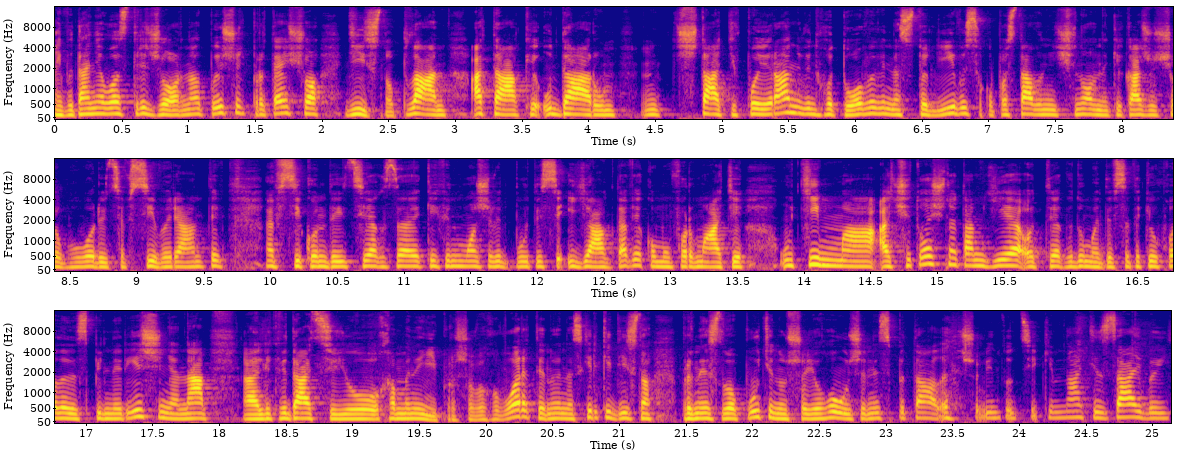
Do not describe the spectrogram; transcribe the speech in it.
і видання Wall Street Journal пишуть про те, що дійсно план атаки, удару штатів по Ірану він готовий. Він на столі. Високопоставлені чиновники кажуть, що обговорюються всі варіанти, всі кондиції, за яких він може відбутися, і як да в якому форматі. Утім, а чи точно там є, от як ви думаєте, все таки ухвалили спільне рішення на ліквідацію Хаменеї, про що ви говорите? Ну і наскільки дійсно принесло Путіну, що його вже не спитали, що він тут в цій кімнаті зайвий.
